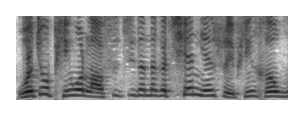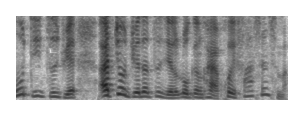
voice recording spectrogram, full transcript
我就凭我老司机的那个千年水平和无敌直觉，啊，就觉得自己的路更快，会发生什么？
